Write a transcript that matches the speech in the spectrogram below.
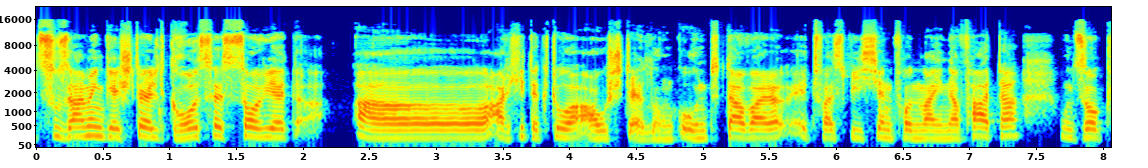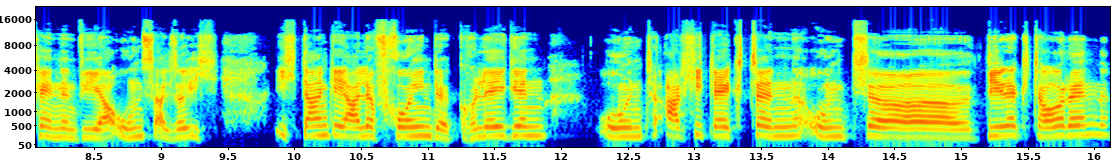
zusammengestellt große Sowjet äh, Architekturausstellung und da war etwas bisschen von meiner Vater und so kennen wir uns. Also ich, ich danke alle Freunde, Kollegen und Architekten und äh, Direktoren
